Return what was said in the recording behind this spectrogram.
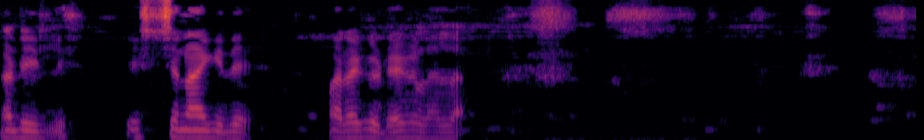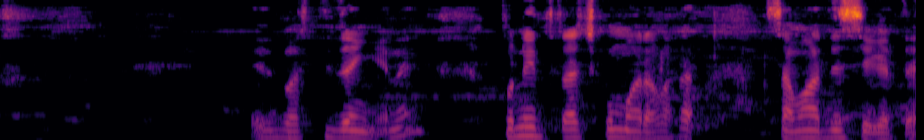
ನೋಡಿ ಇಲ್ಲಿ ಎಷ್ಟು ಚೆನ್ನಾಗಿದೆ? ಮರ ಗಿಡಗಳೆಲ್ಲ ಇದು ಬರ್ತಿದ್ದಂಗೆ ಪುನೀತ್ ರಾಜ್ಕುಮಾರ್ ಅವರ ಸಮಾಧಿ ಸಿಗುತ್ತೆ.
